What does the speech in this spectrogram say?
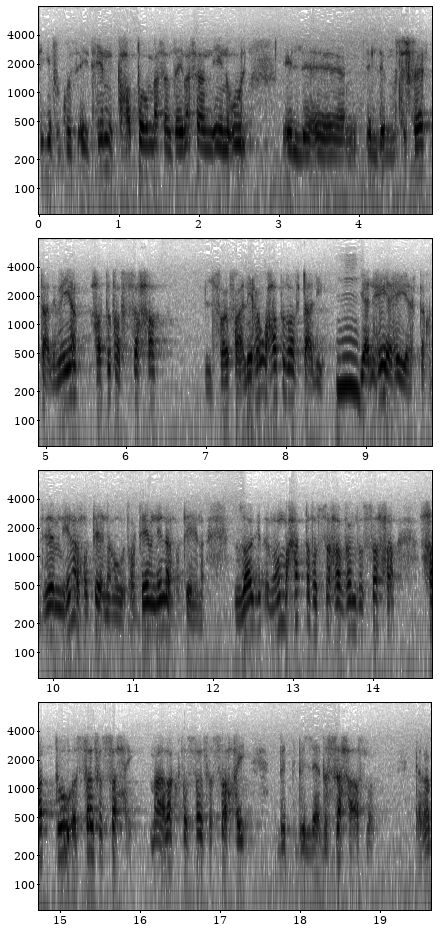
تيجي في الجزئيتين تحطهم مثلا زي مثلا إيه نقول المستشفيات التعليمية حطيتها في الصحة الصرف عليها وحطيتها في التعليم. مم. يعني هي هي تاخديها من هنا تحطيها هنا أهو تحطيها من هنا تحطيها هنا. لدرجة إن هم حتى في الصحة في الصحة حطوا الصرف الصحي ما علاقة الصرف الصحي بالصحة أصلا. تمام؟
